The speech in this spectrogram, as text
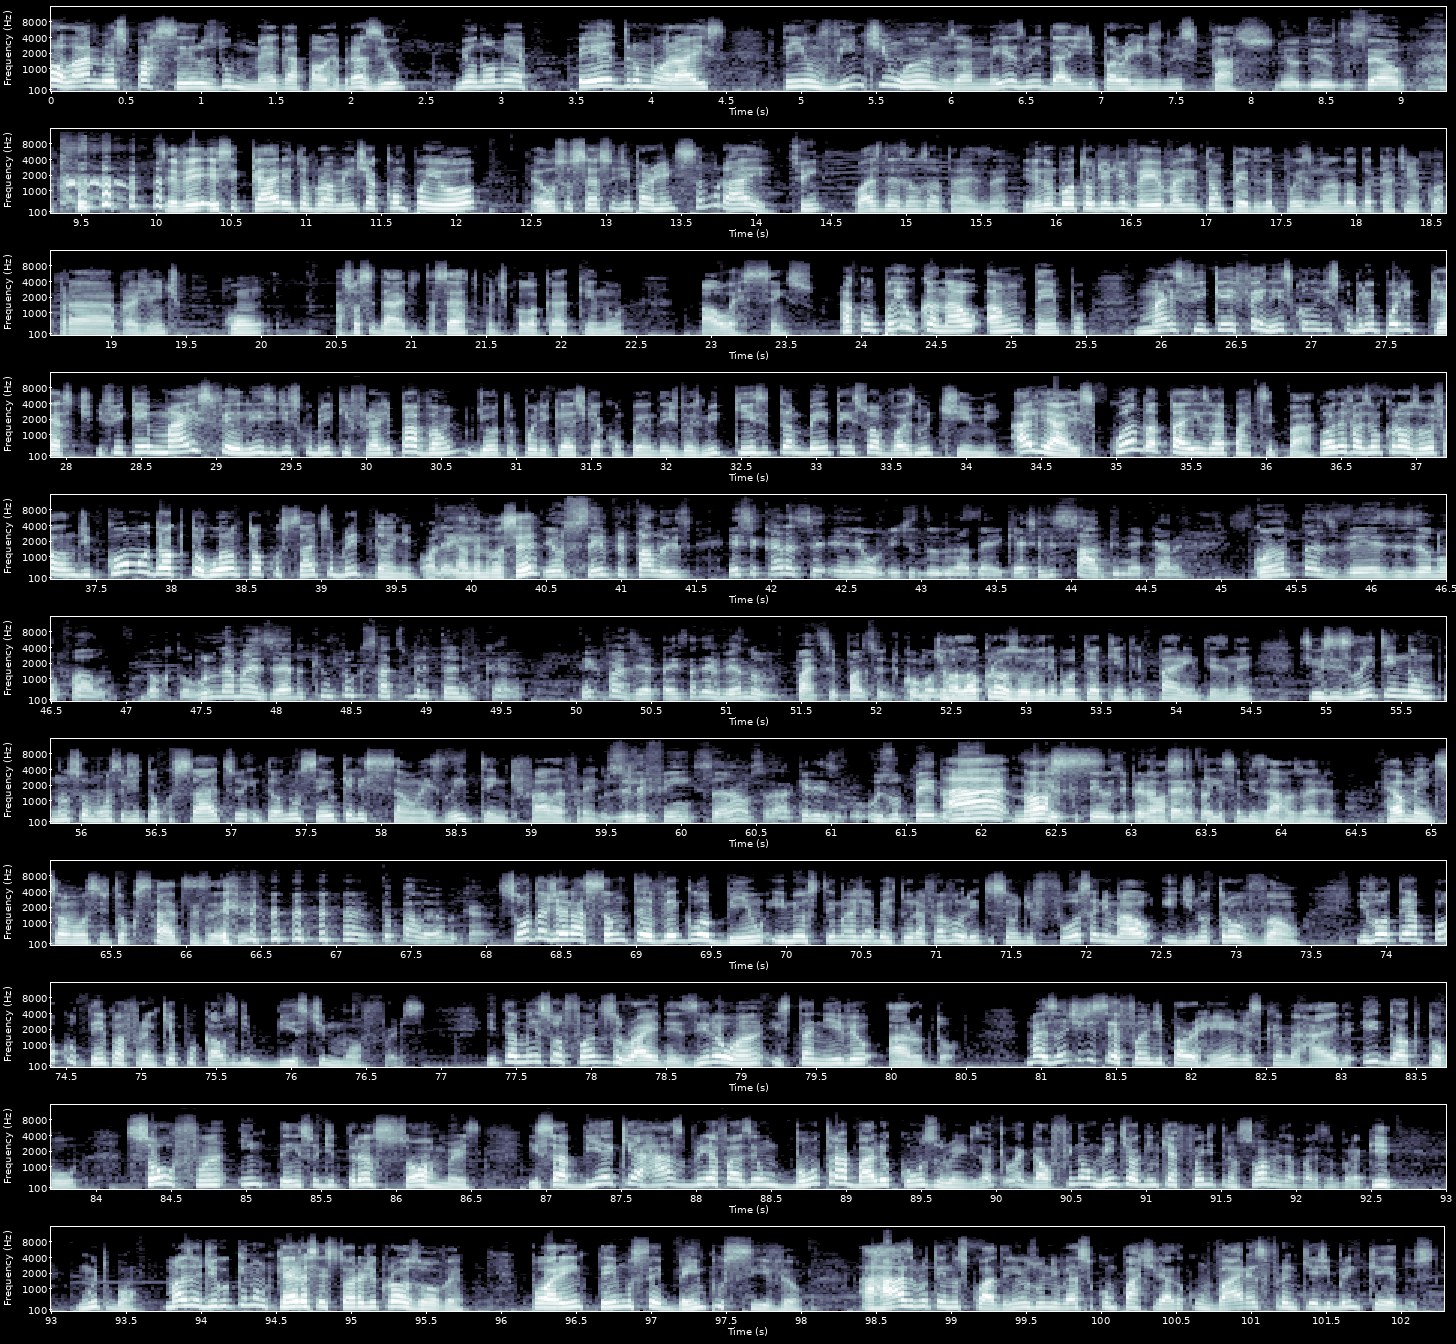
Olá, meus parceiros do Mega Power Brasil. Meu nome é Pedro Moraes, tenho 21 anos, a mesma idade de Power Rangers no espaço. Meu Deus do céu. Você vê, esse cara então provavelmente acompanhou é, o sucesso de Power Rangers Samurai, Sim. quase 10 anos atrás, né? Ele não botou de onde veio, mas então, Pedro, depois manda outra cartinha pra, pra gente com a sua cidade, tá certo? Pra gente colocar aqui no Power Senso. Acompanho o canal há um tempo, mas fiquei feliz quando descobri o podcast. E fiquei mais feliz de descobrir que Fred Pavão, de outro podcast que acompanho desde 2015, também tem sua voz no time. Aliás, quando a Thaís vai participar? Podem fazer um crossover falando de como o Doctor Who é um tokusatsu britânico. Olha tá aí. vendo você? Eu sempre falo isso. Esse cara, ele é ouvinte do, da BRCast, ele sabe, né, cara? Quantas vezes eu não falo? Doctor Who nada mais é do que um tokusatsu britânico, cara. Tem que fazer, a Thaís tá devendo participar do centro de Tem comando. que rolar o crossover, ele botou aqui entre parênteses, né? Se os Slitten não, não são monstros de Tokusatsu, então não sei o que eles são. É Slitten que fala, Fred? Os Zilifin são, são aqueles. Os Lupeidos. Ah, nossa! Aqueles que tem o zíper na Nossa, testa. aqueles são bizarros, velho. Realmente, são monstros de Tokusatsu, isso aí. Tô falando, cara. Sou da geração TV Globinho e meus temas de abertura favoritos são de Força Animal e Dino Trovão. E voltei há pouco tempo à franquia por causa de Beast Morphers. E também sou fã dos Riders Zero One, Stanível, Aruto. Mas antes de ser fã de Power Rangers, Kamen Rider e Doctor Who, sou fã intenso de Transformers e sabia que a Hasbro ia fazer um bom trabalho com os Rangers. Olha que legal, finalmente alguém que é fã de Transformers aparecendo por aqui. Muito bom. Mas eu digo que não quero essa história de crossover. Porém, temo ser bem possível. A Hasbro tem nos quadrinhos um universo compartilhado com várias franquias de brinquedos.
